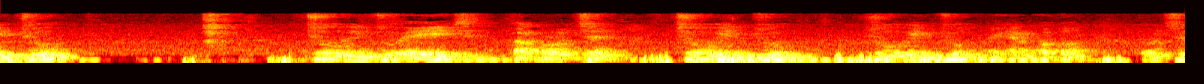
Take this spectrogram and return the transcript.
into two into eight তারপর হচ্ছে টু ইন্টু টু ইন্টু এখানে কত? হচ্ছে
